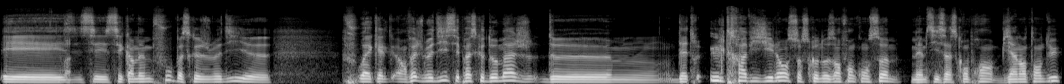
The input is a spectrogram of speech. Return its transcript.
Et Ouais. c'est c'est quand même fou parce que je me dis. euh, ouais, en fait, je me dis, c'est presque dommage de hum, d'être ultra vigilant sur ce que nos enfants consomment, même si ça se comprend, bien entendu.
